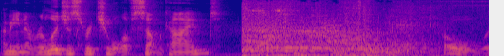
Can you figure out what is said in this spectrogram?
I mean, a religious ritual of some kind. Holy.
